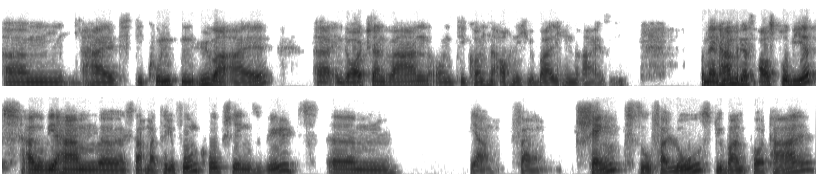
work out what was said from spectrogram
ähm, halt die Kunden überall äh, in Deutschland waren und die konnten auch nicht überall hinreisen. Und dann haben wir das ausprobiert. Also wir haben, äh, ich sag mal, Telefoncoachings wild ähm, ja, verschenkt, so verlost über ein Portal.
